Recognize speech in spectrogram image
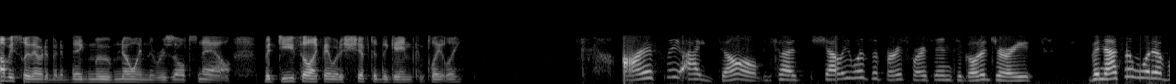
Obviously, that would have been a big move, knowing the results now. But do you feel like that would have shifted the game completely? honestly, I don't because Shelli was the first person to go to jury. Vanessa would have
